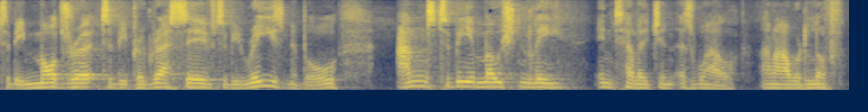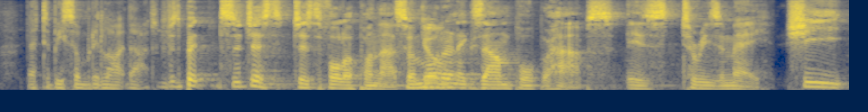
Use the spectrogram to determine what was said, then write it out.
to be moderate, to be progressive, to be reasonable, and to be emotionally intelligent as well. And I would love there to be somebody like that. But, but so just just to follow up on that, so a Go modern on. example perhaps is Theresa May. She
